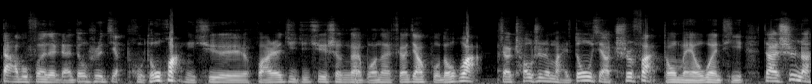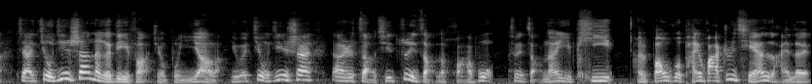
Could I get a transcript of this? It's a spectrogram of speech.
大部分的人都是讲普通话。你去华人聚集区圣盖博呢，只要讲普通话，在超市里买东西啊、吃饭都没有问题。但是呢，在旧金山那个地方就不一样了，因为旧金山那是早期最早的华埠，最早那一批，包括排华之前来的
